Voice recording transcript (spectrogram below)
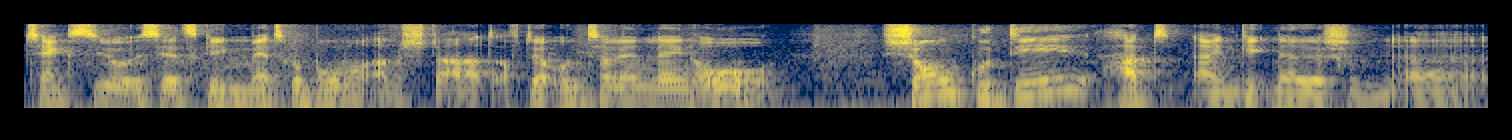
Texio ist jetzt gegen Metro Bono am Start auf der unteren Lane. Oh, Jean Goudet hat einen gegnerischen äh,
